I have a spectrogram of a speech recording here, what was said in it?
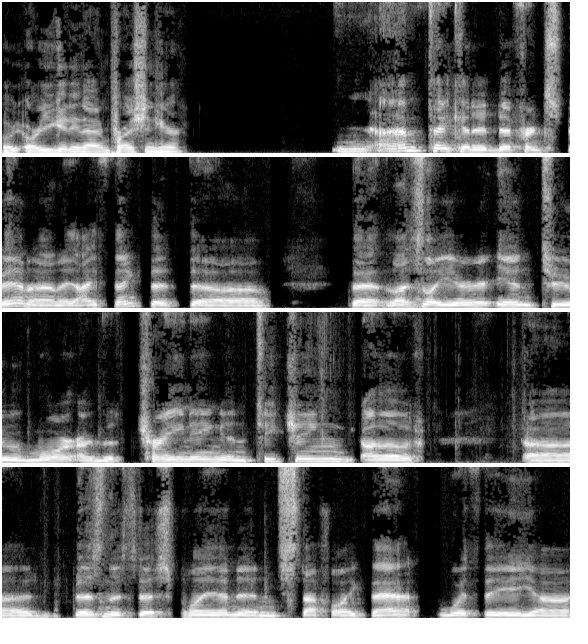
Are, are you getting that impression here? I'm taking a different spin on it. I think that uh, that Leslie, you're into more of the training and teaching of uh, business discipline and stuff like that with the uh,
